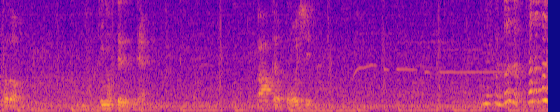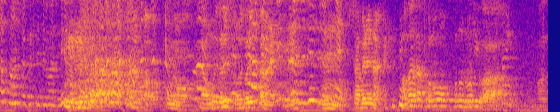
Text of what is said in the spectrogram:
るほど。先のせですね。ああけど美味しい。これどうしよう。ただただ完食してしまっていいなんかこのいや美味しい。美味しかないですね。ですよね。うん。喋れない。あかりさんこのこの海苔は、はい。あの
